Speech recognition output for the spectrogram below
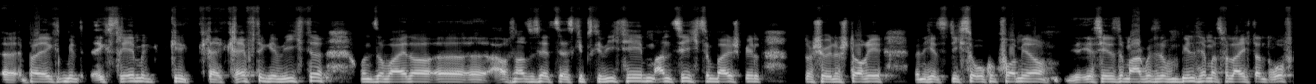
äh, bei, mit extreme Kräfte, Gewichte und so weiter äh, äh, auseinanderzusetzen. Es gibt Gewichtheben an sich zum Beispiel. Eine schöne Story. Wenn ich jetzt dich so gucke vor mir, ihr seht es, der Markus auf dem Bild, haben wir es vielleicht dann drauf.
